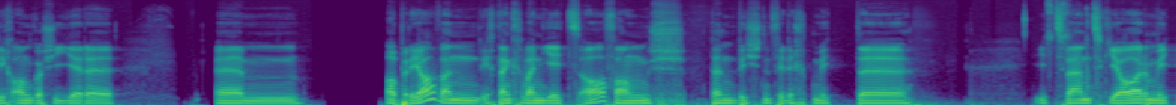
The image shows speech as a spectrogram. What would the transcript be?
dich engagieren. Ähm, aber ja, wenn, ich denke, wenn du jetzt anfängst, dann bist du vielleicht mit äh, in 20 Jahren mit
